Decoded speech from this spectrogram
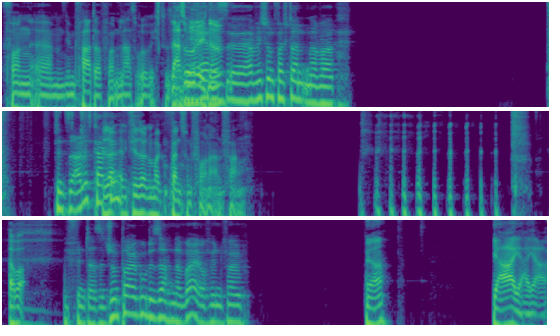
von ähm, dem Vater von Lars Ulrich zu sagen. Lars Ulrich, ja, ne? Das äh, habe ich schon verstanden, aber. Findest du alles wir, kacke? soll- wir sollten mal ganz von vorne anfangen. Aber Ich finde, da sind schon ein paar gute Sachen dabei, auf jeden Fall. ja. Ja, ja, ja.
